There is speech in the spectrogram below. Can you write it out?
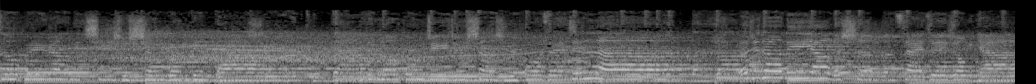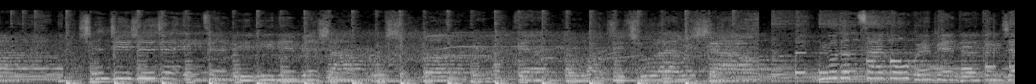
节奏会让你情绪升温颠倒，冷落空气就像是火在煎熬。要知道你要的什么才最重要。你的前期时间一天比一天变少，为什么会哪天都忘记出来微笑？雨后的彩虹会变得更加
